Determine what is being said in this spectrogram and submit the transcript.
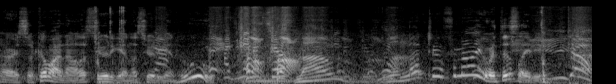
Alright, so come on now. Let's do it again. Let's do it again. Ooh! Round I'm not too familiar with this lady. go.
